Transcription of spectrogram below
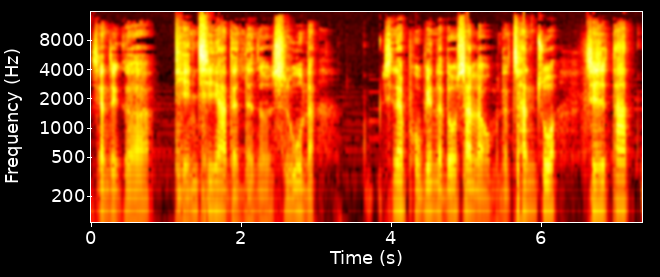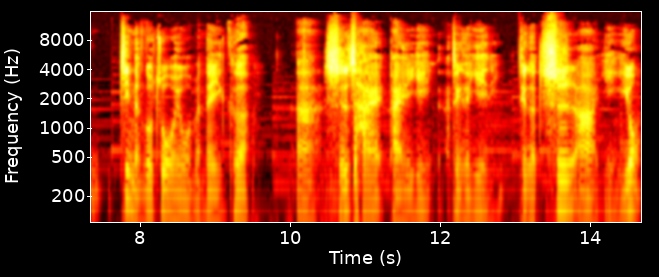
像这个田七啊等等这种食物呢，现在普遍的都上了我们的餐桌。其实它既能够作为我们的一个啊食材来饮这个饮这个吃啊饮用，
